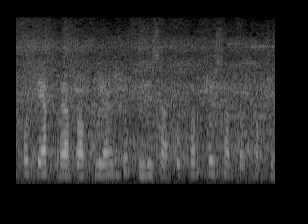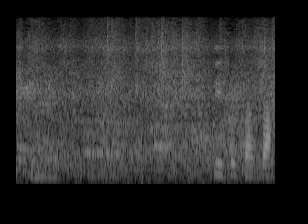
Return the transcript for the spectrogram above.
Aku tiap berapa bulan itu beli satu kerdus satu kerdus gini tisu basah.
